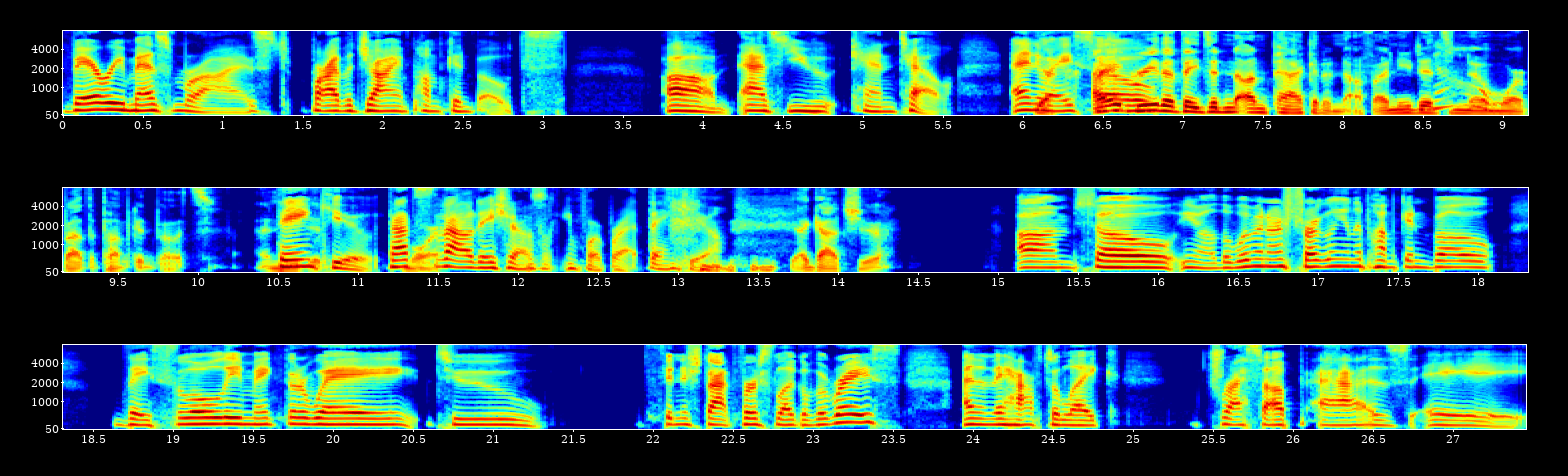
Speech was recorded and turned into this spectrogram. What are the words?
very mesmerized by the giant pumpkin boats. Um as you can tell. Anyway, Yeah. so I agree that they didn't unpack it enough. I needed to know more about the pumpkin boats. I Thank you. That's more. the validation I was looking for, Brett. Thank you. I got you. Um, so you know the women are struggling in the pumpkin boat. They slowly make their way to finish that first leg of the race, and then they have to like dress up as a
